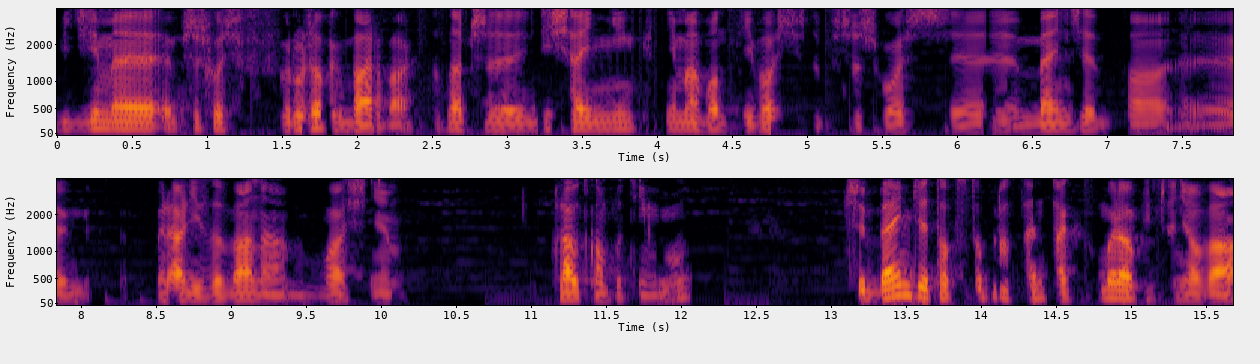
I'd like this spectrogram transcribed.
widzimy przyszłość w różowych barwach. To znaczy, dzisiaj nikt nie ma wątpliwości, że przyszłość e, będzie to e, realizowana właśnie cloud computingu. Czy będzie to w 100% chmura obliczeniowa?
